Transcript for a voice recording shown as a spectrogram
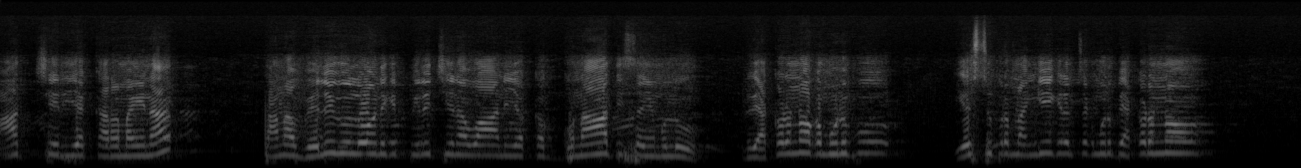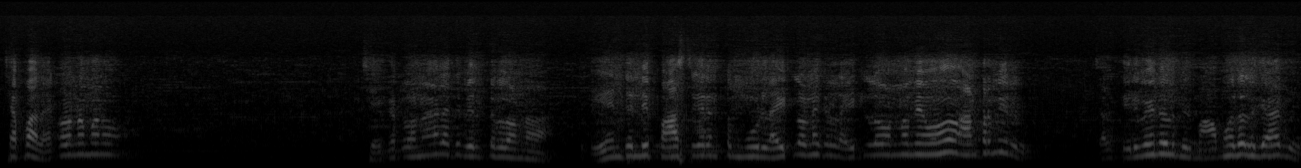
ఆశ్చర్యకరమైన తన వెలుగులోనికి పిలిచిన వాని యొక్క గుణాతిశయములు. నువ్వు ఎక్కడున్నావు ఒక మునుపు? యేసుప్రభుని అంగీకరించక మునుపు ఎక్కడున్నావు? చెప్పాలి. ఎక్కడున్నావు మనం? చీకటిలోనా లేకపోతే వెలుతురులో ఉన్నావా? ఏంటండి పాస్ట్ గారు ఇంత మూడు లైట్లు ఉన్నాయి ఇక్కడ? లైట్లో ఉన్నామేమో అంటారు మీరు. చాలా తెలివైన వాళ్ళు మీరు మామూలు కాదు.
